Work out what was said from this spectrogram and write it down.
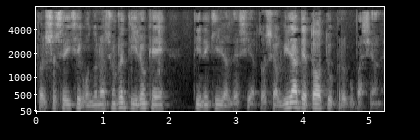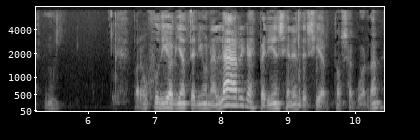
Por eso se dice cuando uno hace un retiro que tiene que ir al desierto. O sea, olvídate de todas tus preocupaciones. Para un judío había tenido una larga experiencia en el desierto, ¿se acuerdan?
